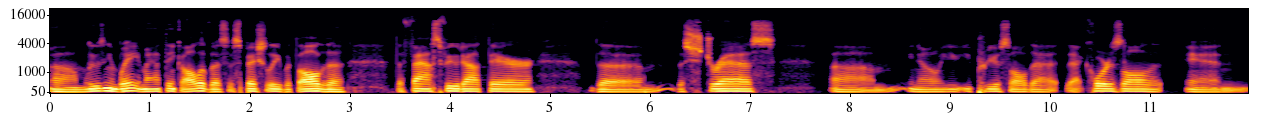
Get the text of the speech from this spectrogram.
um, losing weight, man. I think all of us, especially with all the the fast food out there, the the stress, um, you know, you, you produce all that that cortisol and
